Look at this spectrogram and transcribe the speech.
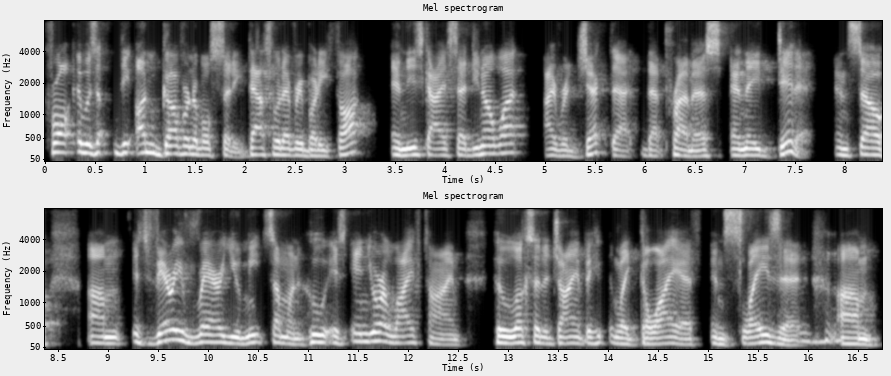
for all, it was the ungovernable city. That's what everybody thought. And these guys said you know what? I reject that that premise and they did it and so um, it's very rare you meet someone who is in your lifetime who looks at a giant like Goliath and slays it. Mhm. Um,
